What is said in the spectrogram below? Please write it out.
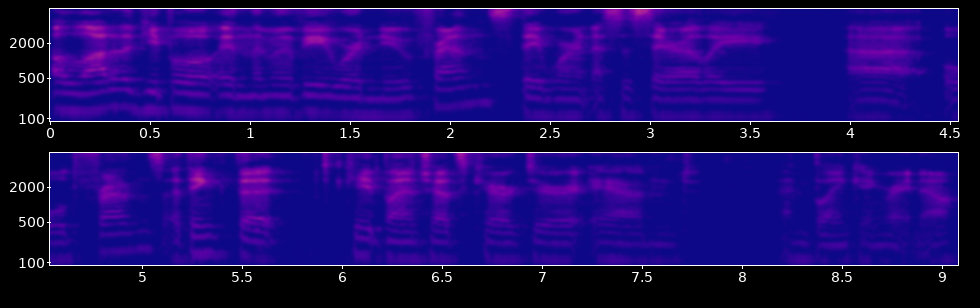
A lot of the people in the movie were new friends. They weren't necessarily uh, old friends. I think that Cate Blanchett's character and I'm blanking right now.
